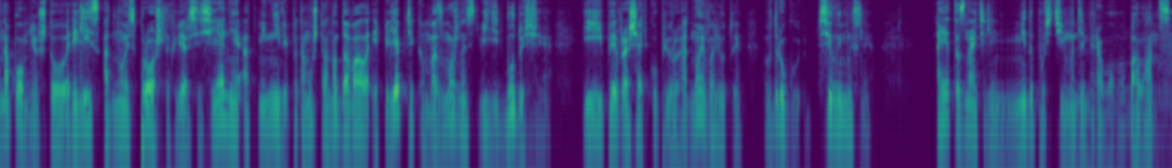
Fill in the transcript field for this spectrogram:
Напомню, что релиз одной из прошлых версий сияния отменили, потому что оно давало эпилептикам возможность видеть будущее и превращать купюры одной валюты в другую, силой мысли. А это, знаете ли, недопустимо для мирового баланса.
